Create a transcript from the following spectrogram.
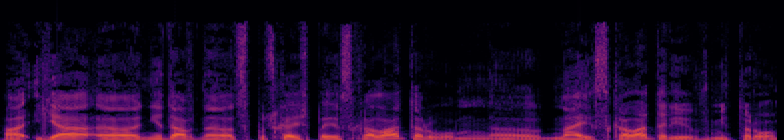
А, я э, недавно спускаюсь по эскалатору, э, на эскалаторе в метро,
